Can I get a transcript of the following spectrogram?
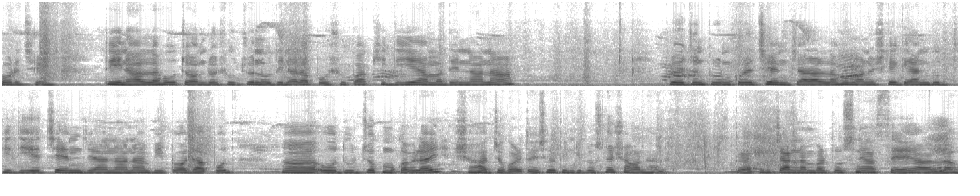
করেছেন। তিন, আল্লাহ চন্দ্র, সূর্য, নদী নালা, পশু পাখি দিয়ে আমাদের নানা প্রয়োজন পূরণ করেছেন, যার আল্লাহ মানুষকে জ্ঞান, বুদ্ধি দিয়েছেন, যা নানা বিপদ, আপদ ও দুর্যোগ মোকাবেলায় সাহায্য করে। তো এই ছিল তিনটি প্রশ্নের সমাধান। তো এখন চার নম্বর প্রশ্নে আছে, আল্লাহ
